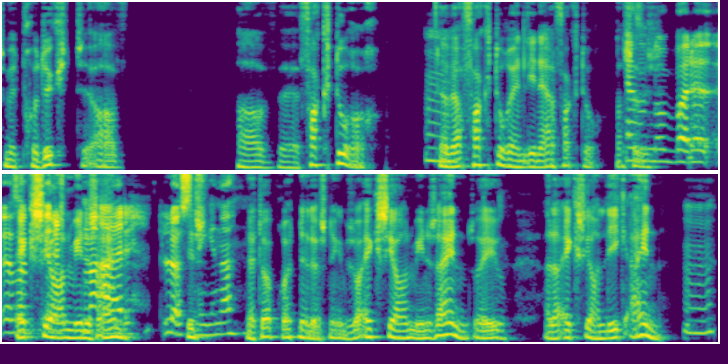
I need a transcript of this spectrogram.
som et produkt av, av eh, faktorer. Mm. Der hver faktor er en lineær faktor. Altså, Altså, nå bare, altså, X i annen minus røttene er løsningene. Nettopp, røttene er løsningen. Hvis du har x i annen minus 1, så er jo, eller x i annen lik 1, Mm.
